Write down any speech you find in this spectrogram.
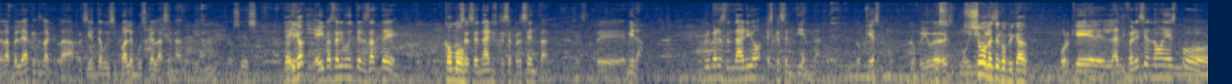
En la pelea que es la, la presidenta municipal en busca de la senaduría. ¿no? Así es. Y ahí, diga- y ahí va a ser muy interesante ¿Cómo? los escenarios que se presentan. Este, mira, un primer escenario es que se entiendan. Lo que es lo que yo veo es, Es muy sumamente difícil, complicado. Porque la diferencia no es por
